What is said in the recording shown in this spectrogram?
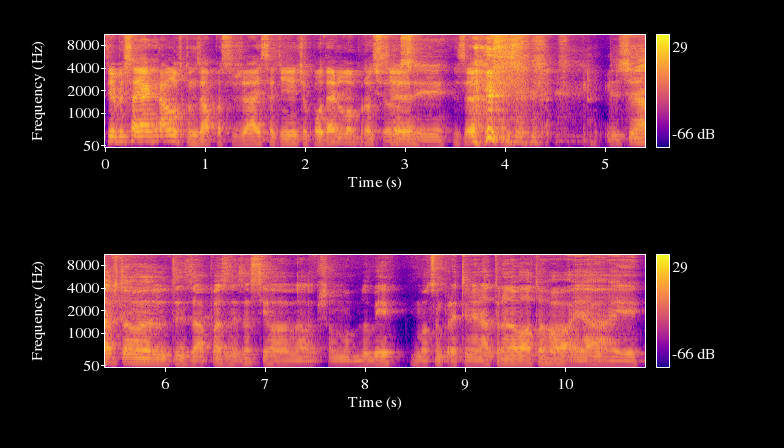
tebe sa jak hralo v tom zápase, že aj sa ti niečo podarilo proste? Čo si... Ja v tom ten zápas nezastihol v najlepšom období. Moc som predtým nenatrénoval toho a ja aj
